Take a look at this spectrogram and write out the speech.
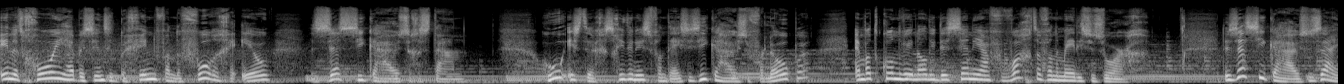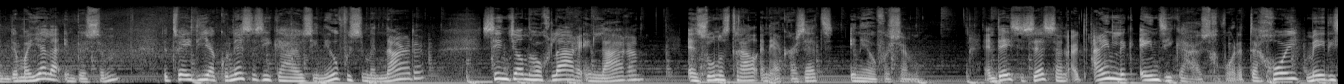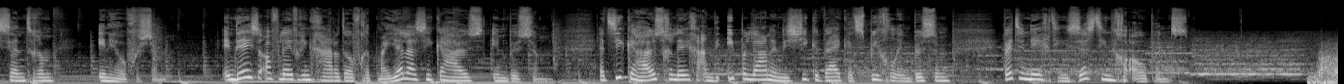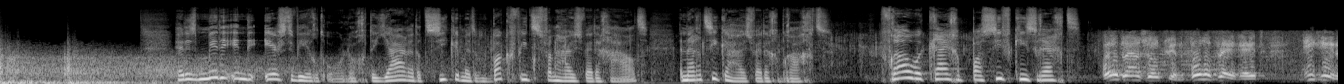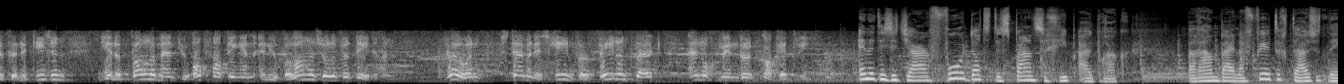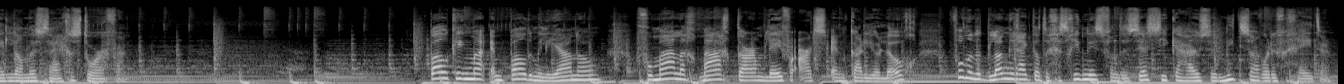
In het Gooi hebben sinds het begin van de vorige eeuw zes ziekenhuizen gestaan. Hoe is de geschiedenis van deze ziekenhuizen verlopen en wat konden we in al die decennia verwachten van de medische zorg? De zes ziekenhuizen zijn de Majella in Bussum, de twee Diakonessen in Hilversum en Naarden, Sint-Jan Hooglaren in Laren en Zonnestraal en RKZ in Hilversum. En deze zes zijn uiteindelijk één ziekenhuis geworden, Tergooi Medisch Centrum in Hilversum. In deze aflevering gaat het over het Majella ziekenhuis in Bussum. Het ziekenhuis, gelegen aan de Ipelaan in de chique wijk Het Spiegel in Bussum, werd in 1916 geopend. Het is midden in de Eerste Wereldoorlog, de jaren dat zieken met een bakfiets van huis werden gehaald en naar het ziekenhuis werden gebracht. Vrouwen krijgen passief kiesrecht. Voortaan zult u in volle vrijheid diegenen kunnen kiezen die in het parlement uw opvattingen en uw belangen zullen verdedigen. Vrouwen stemmen is geen vervelend werk en nog minder koketterie. En het is het jaar voordat de Spaanse griep uitbrak, waaraan bijna 40.000 Nederlanders zijn gestorven. Paul Kingma en Paul de Miliano, voormalig maag, darm, leverarts en cardioloog, vonden het belangrijk dat de geschiedenis van de zes ziekenhuizen niet zou worden vergeten.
